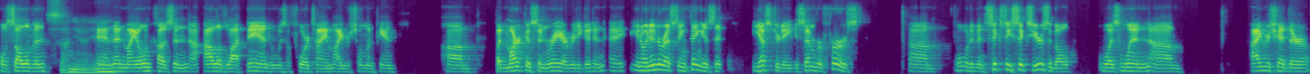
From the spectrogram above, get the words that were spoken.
O'Sullivan. Sonia, yeah. And then my own cousin, uh, Olive Loughnane, who was a four time Irish Olympian. Um, but Marcus and Ray are really good. And, uh, you know, an interesting thing is that yesterday, December 1st, um, what would have been 66 years ago, was when um, Irish had their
